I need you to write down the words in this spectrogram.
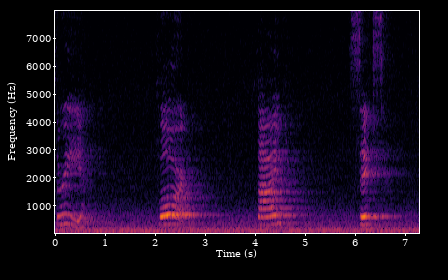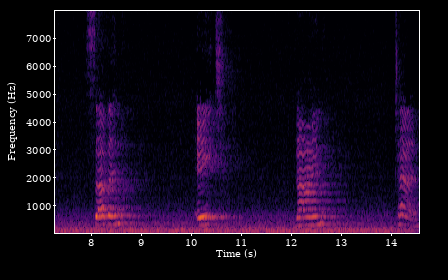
three, four, five, six, seven, eight, nine, ten.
